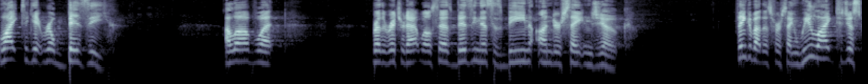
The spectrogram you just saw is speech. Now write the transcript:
like to get real busy. I love what Brother Richard Atwell says busyness is being under Satan's yoke. Think about this for a second. We like to just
